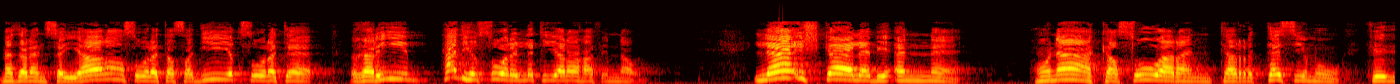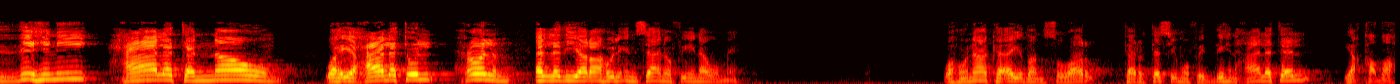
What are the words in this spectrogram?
مثلا سيارة صورة صديق صورة غريب. هذه الصور التي يراها في النوم. لا إشكال بأن هناك صورا ترتسم في الذهن حالة النوم وهي حالة الحلم الذي يراه الإنسان في نومه. وهناك أيضا صور ترتسم في الذهن حالة اليقظه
